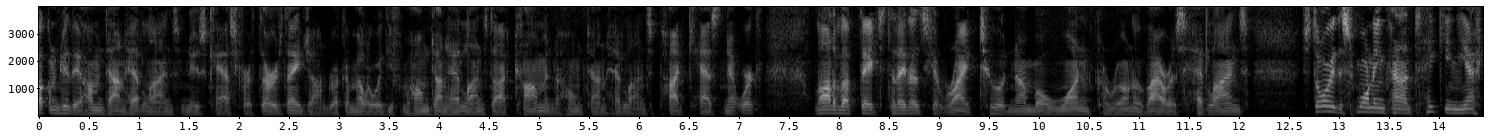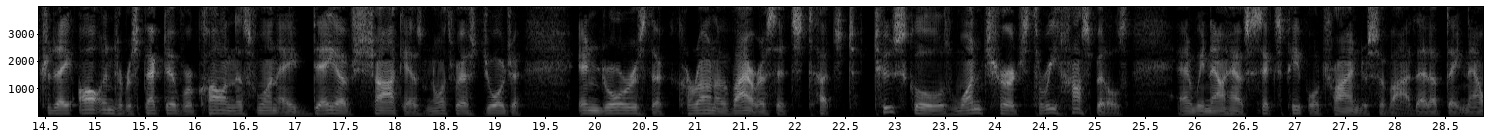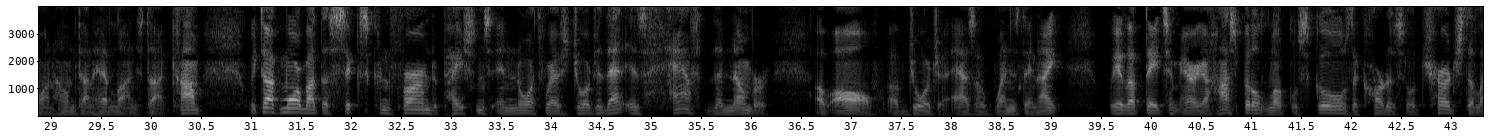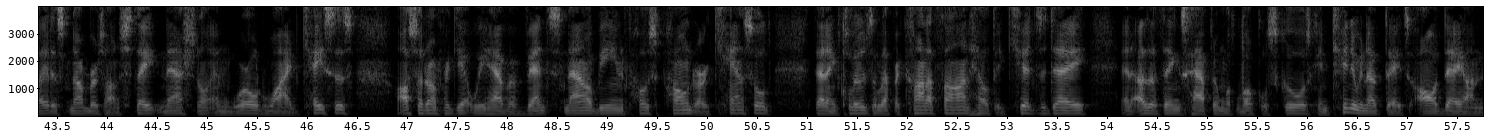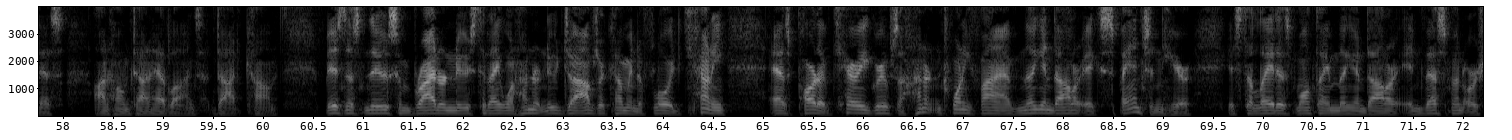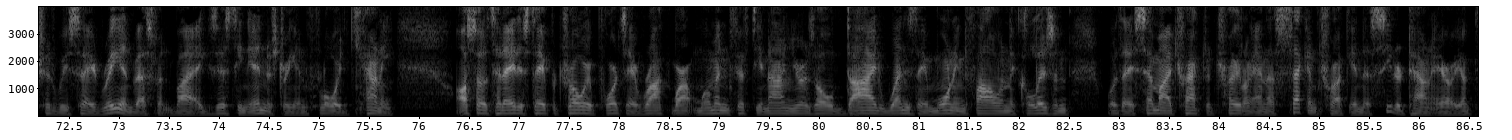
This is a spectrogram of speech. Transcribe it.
welcome to the Hometown Headlines newscast for Thursday. John Druckenmiller with you from HometownHeadlines.com and the Hometown Headlines Podcast Network. A lot of updates today. Let's get right to it. Number one, coronavirus headlines. Story this morning, kind of taking yesterday all into perspective. We're calling this one a day of shock as Northwest Georgia endures the coronavirus. It's touched two schools, one church, three hospitals and we now have six people trying to survive. That update now on hometownheadlines.com. We talk more about the six confirmed patients in Northwest Georgia. That is half the number of all of Georgia as of Wednesday night. We have updates from area hospitals, local schools, the Cartersville Church, the latest numbers on state, national, and worldwide cases. Also, don't forget we have events now being postponed or canceled. That includes the Leprechaunathon, Healthy Kids Day, and other things happen with local schools. Continuing updates all day on this on hometownheadlines.com. Business news, some brighter news today. 100 new jobs are coming to Floyd County as part of Kerry Group's $125 million expansion here. It's the latest multi million dollar investment, or should we say reinvestment, by existing industry in Floyd County. Also today, the State Patrol reports a Rockmart woman, 59 years old, died Wednesday morning following a collision with a semi-tractor trailer and a second truck in the Cedartown area.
